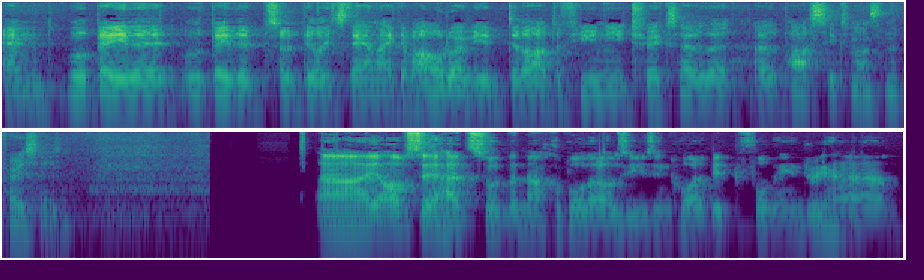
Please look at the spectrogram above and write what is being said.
And will it be the will it be the sort of Billy Stanlake of old, or have you developed a few new tricks over the over the past six months in the preseason? Uh, yeah, obviously, I had sort of the knuckleball that I was using quite a bit before the injury. Um,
